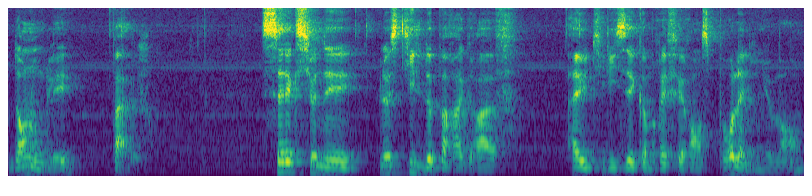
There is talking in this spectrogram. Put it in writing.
dans l'onglet Page. Sélectionnez le style de paragraphe à utiliser comme référence pour l'alignement.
